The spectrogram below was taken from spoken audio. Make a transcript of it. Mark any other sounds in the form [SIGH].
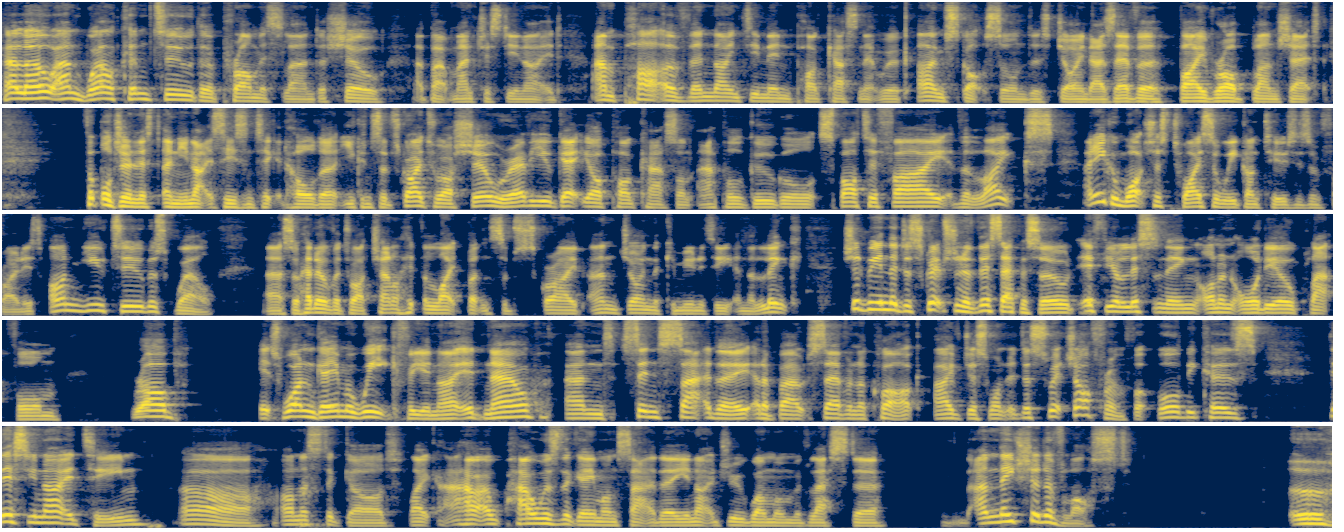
Hello and welcome to The Promised Land, a show about Manchester United and part of the 90 Min Podcast Network. I'm Scott Saunders, joined as ever by Rob Blanchette, football journalist and United season ticket holder. You can subscribe to our show wherever you get your podcasts on Apple, Google, Spotify, the likes, and you can watch us twice a week on Tuesdays and Fridays on YouTube as well. Uh, so head over to our channel, hit the like button, subscribe, and join the community. And the link should be in the description of this episode if you're listening on an audio platform. Rob, it's one game a week for United now. And since Saturday at about seven o'clock, I've just wanted to switch off from football because this United team, oh, honest to God, like how, how was the game on Saturday? United drew 1 1 with Leicester, and they should have lost. Ugh.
